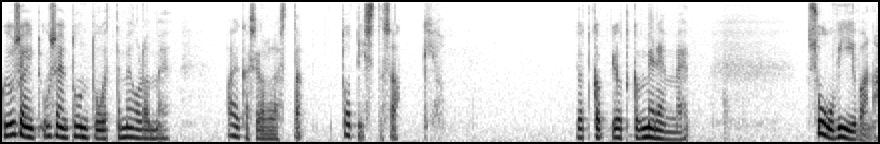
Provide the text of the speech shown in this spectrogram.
Kun usein, usein tuntuu, että me olemme aika sellaista totista sakkia, jotka, jotka menemme suuviivana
